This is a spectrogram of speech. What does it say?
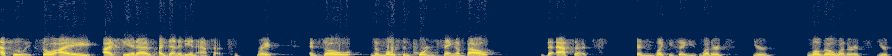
Absolutely. So i i see it as identity and assets right? And so the most important thing about the assets and like you say whether it's your logo whether it's your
